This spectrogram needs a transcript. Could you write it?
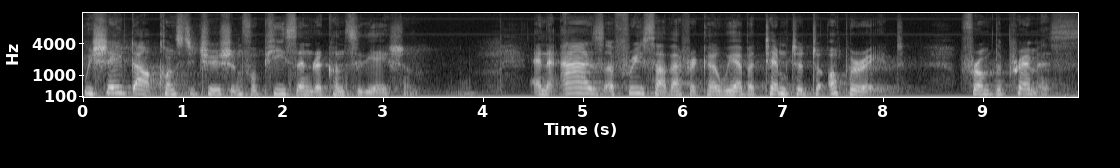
We shaped our Constitution for peace and reconciliation. And as a free South Africa, we have attempted to operate from the premise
